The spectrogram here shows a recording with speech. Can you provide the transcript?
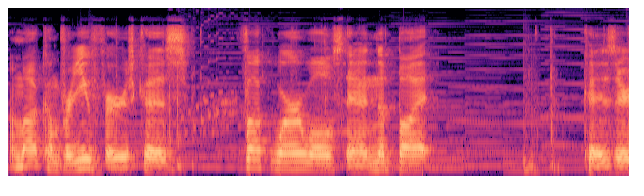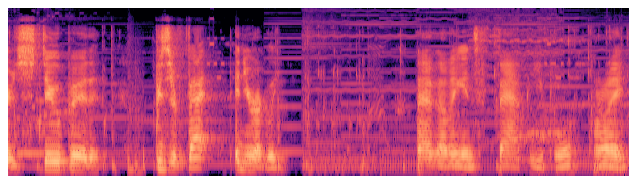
I'm gonna come for you first, cause fuck werewolves in the butt. Cause they're stupid. Because you're fat and you're ugly. I have nothing against fat people or like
